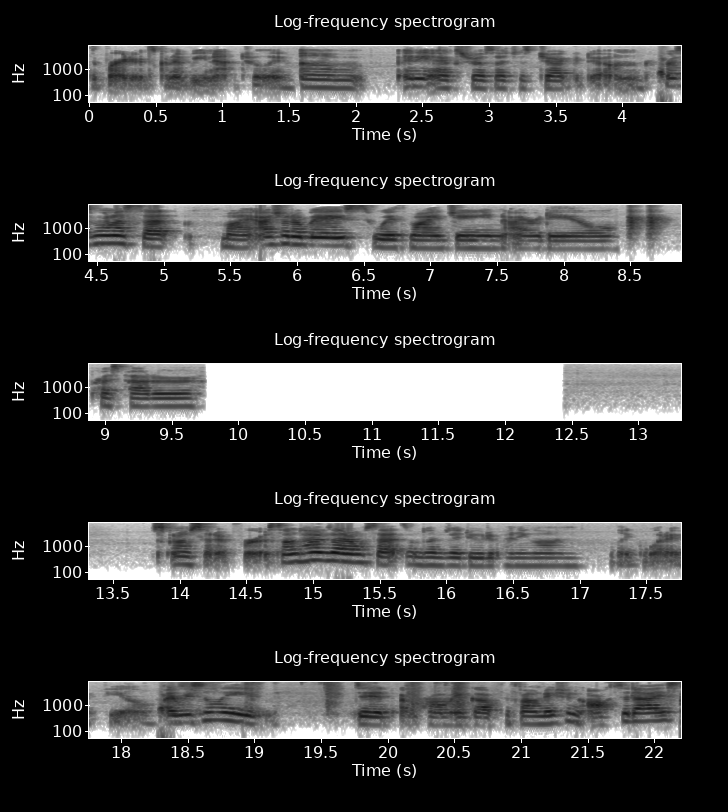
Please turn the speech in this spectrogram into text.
the brighter it's going to be naturally. Um, any extras, I just drag it down. First I'm going to set my eyeshadow base with my Jane Iredale press powder. Just gonna set it first. Sometimes I don't set, sometimes I do depending on like what I feel. I recently did a prom makeup. The foundation oxidized.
